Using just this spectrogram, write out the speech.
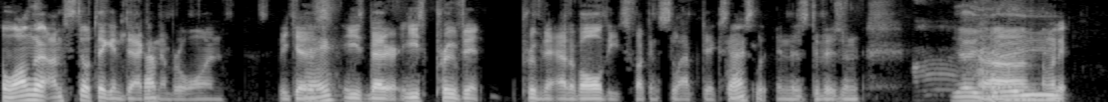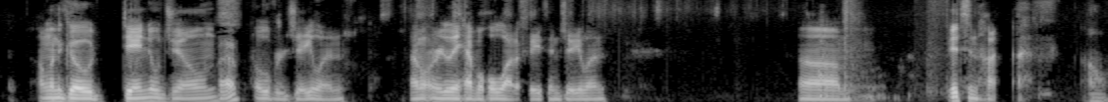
Along with, I'm still taking Dak at number one because Okay. he's better. He's proved it, proven it out of all these fucking slap dicks in, this, in this division. Yeah, Um, I'm gonna, I'm gonna go Daniel Jones Okay. over Jalen. I don't really have a whole lot of faith in Jalen. Um, Fitz and Hi- oh,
